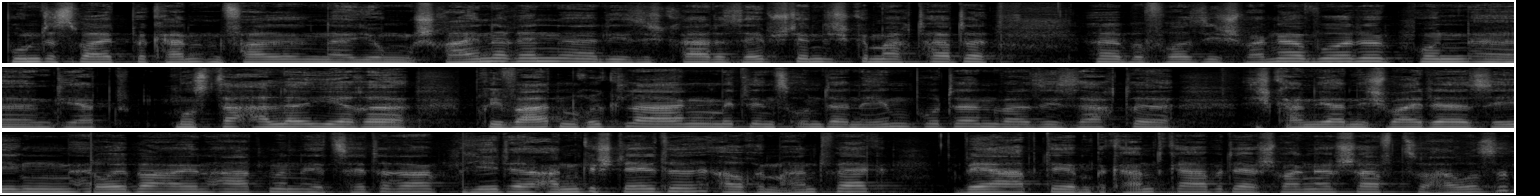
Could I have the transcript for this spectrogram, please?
bundesweit bekannten Fall einer jungen Schreinerin, äh, die sich gerade selbstständig gemacht hatte, äh, bevor sie schwanger wurde und die hat musste alle ihre privaten Rücklagen mit ins Unternehmen buttern, weil sie sagte, ich kann ja nicht weiter sägen, Stäube einatmen etc. Jeder Angestellte, auch im Handwerk, wäre ab der Bekanntgabe der Schwangerschaft zu Hause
